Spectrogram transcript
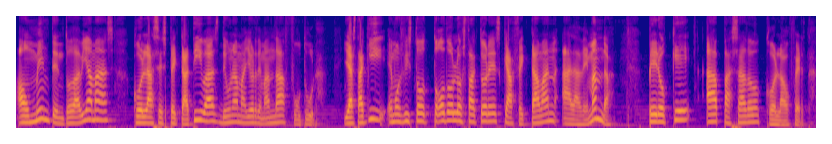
aumenten todavía más con las expectativas de una mayor demanda futura. Y hasta aquí hemos visto todos los factores que afectaban a la demanda. Pero ¿qué ha pasado con la oferta?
